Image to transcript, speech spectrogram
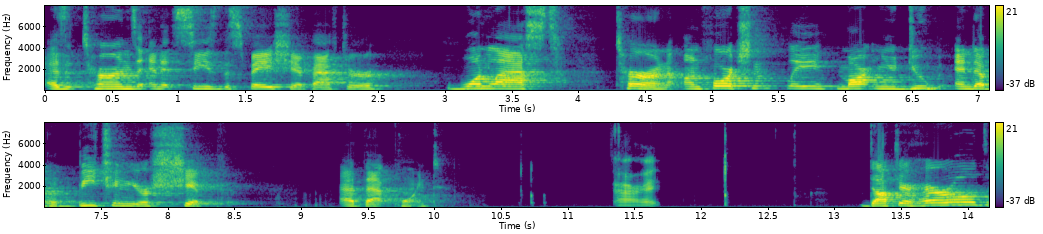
as it turns and it sees the spaceship after one last turn. Unfortunately, Martin, you do end up beaching your ship at that point. All right. Dr. Harold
